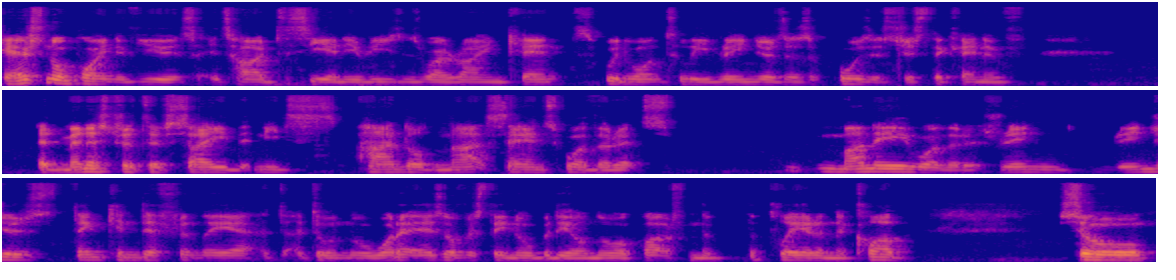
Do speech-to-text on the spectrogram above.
personal point of view, it's, it's hard to see any reasons why Ryan Kent would want to leave Rangers. I suppose it's just the kind of administrative side that needs handled in that sense, whether it's money, whether it's Rangers thinking differently. I, I, don't know what it is. Obviously, nobody will know apart from the, the player and the club. So,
